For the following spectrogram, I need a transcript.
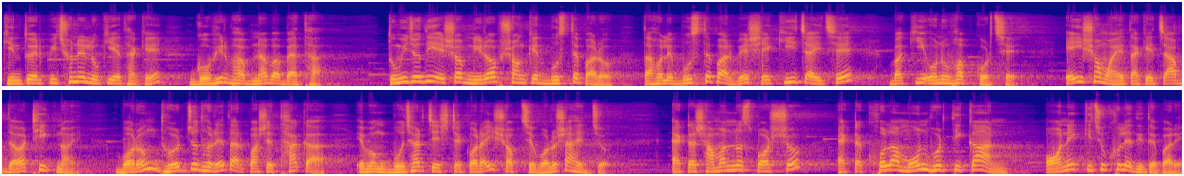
কিন্তু এর পিছনে লুকিয়ে থাকে গভীর ভাবনা বা ব্যথা। তুমি যদি এসব নীরব সংকেত বুঝতে পারো, তাহলে বুঝতে পারবে সে কি চাইছে বা কি অনুভব করছে। এই সময়ে তাকে চাপ দেওয়া ঠিক নয়, বরং ধৈর্য ধরে তার পাশে থাকা এবং বোঝার চেষ্টা করাই সবচেয়ে বড় সাহায্য। একটা সামান্য স্পর্শ, একটা খোলা মন ভর্তি কান অনেক কিছু খুলে দিতে পারে।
